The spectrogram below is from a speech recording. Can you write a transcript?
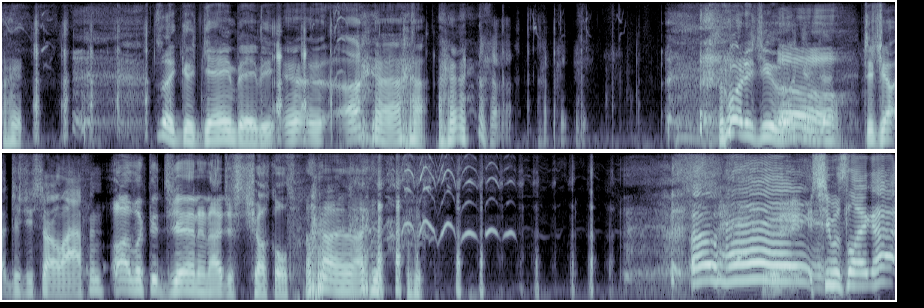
It's a good game, baby. Uh, uh, uh. what did you look Oh. Did you did you start laughing? I looked at Jen and I just chuckled. oh hey! She was like, I,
